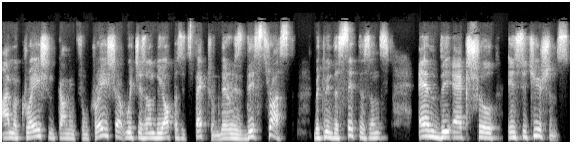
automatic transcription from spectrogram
i'm a croatian coming from croatia which is on the opposite spectrum. There is distrust between the citizens and the actual institutions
